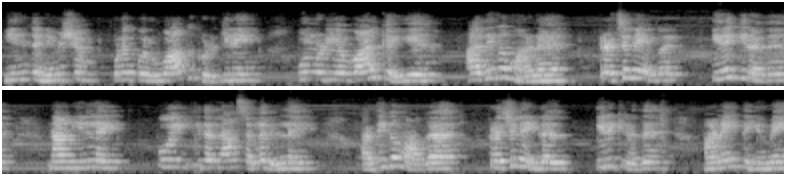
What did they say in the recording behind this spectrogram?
இந்த நிமிஷம் உனக்கு ஒரு வாக்கு கொடுக்கிறேன். உன்னுடைய வாழ்க்கையில் அதிகமான பிரச்சனைகள் இருக்கிறது. நான் இல்லை போய் இதெல்லாம் சொல்லவில்லை. அதிகமாக பிரச்சனைகள் இருக்கிறது. அனைத்தையுமே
